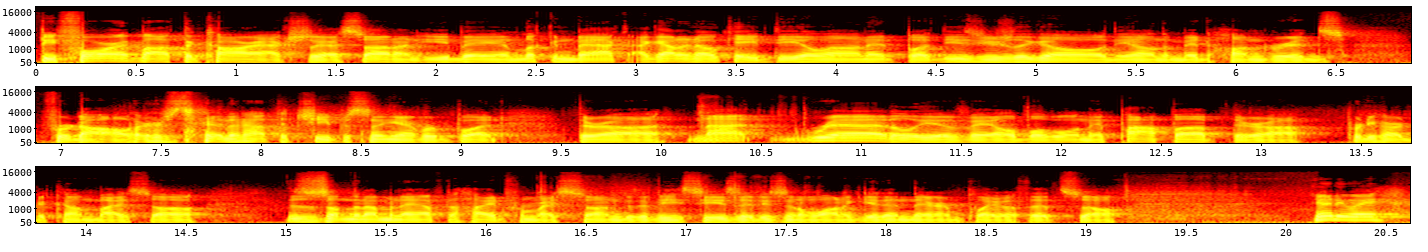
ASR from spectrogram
before I bought the car, actually, I saw it on eBay, and looking back, I got an okay deal on it. But these usually go, you know, in the mid hundreds for dollars. They're not the cheapest thing ever, but they're uh, not readily available. But when they pop up, they're uh, pretty hard to come by. So this is something I'm gonna have to hide from my son because if he sees it, he's gonna want to get in there and play with it. So anyway,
